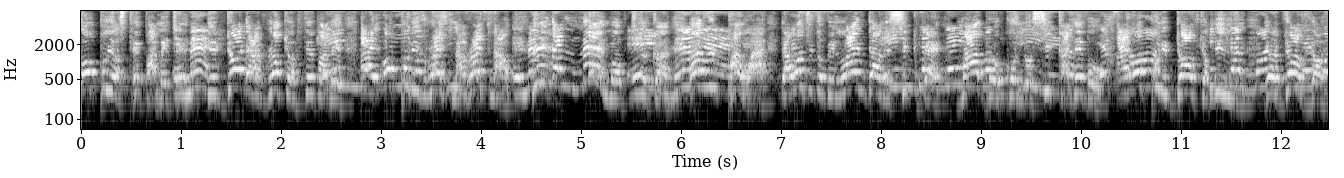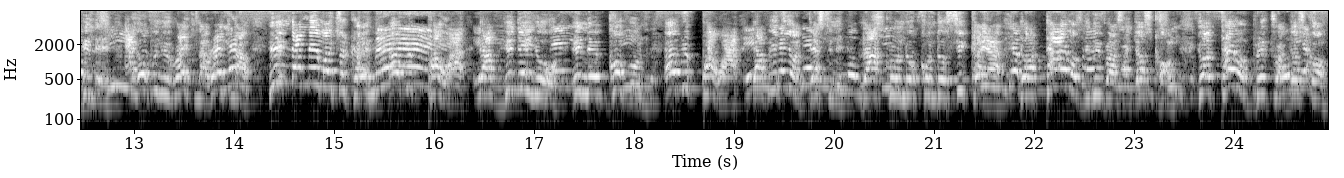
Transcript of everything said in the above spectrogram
open your step permit. The door that locked your step permit, I I open it right now, right now. Amen. In the name of Jesus Christ, every power that wants you to be lying down in sickbed, Mabro Kondosi yes, I open the door of your healing, the door of your healing. I open it right now, right now. In the name of Jesus Christ, every power that have hidden you in the coven, every power that have hidden your destiny, La Kondo Kondosikaya, your time of deliverance has just come. Your time of breakthrough has just come.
